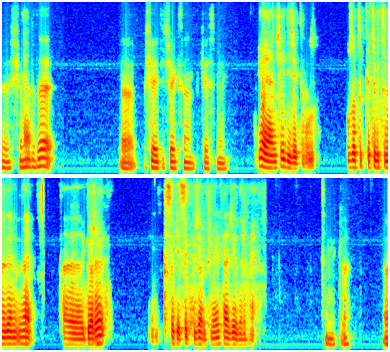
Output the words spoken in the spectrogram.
Ee, şimdi de e, bir şey diyeceksen kesmeyeyim. Yo yani şey diyecektim uz- uzatıp kötü bitirmelerine e, göre kısa kesip güzel bitirmeyi tercih ederim yani. Kesinlikle. Ee,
